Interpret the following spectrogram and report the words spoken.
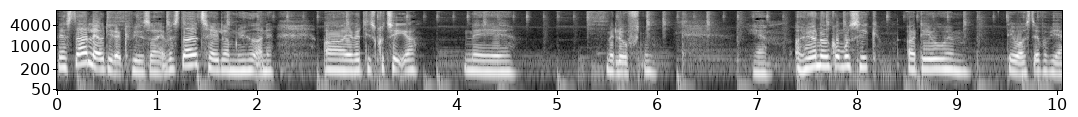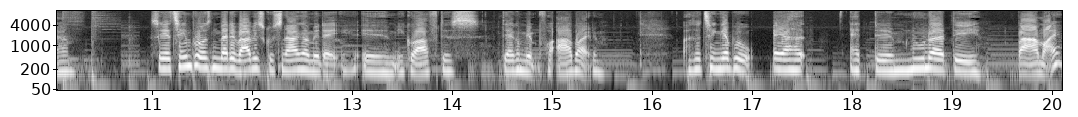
jeg stadig lave de der quizzer. Jeg vil stadig tale om nyhederne. Og jeg vil diskutere med, med luften. Ja, og høre noget god musik. Og det er jo, øh, det er jo også derfor, vi er her. Så jeg tænkte på, sådan, hvad det var, vi skulle snakke om i dag, øh, i går aftes, da jeg kom hjem fra arbejde. Og så tænkte jeg på, at, jeg havde, at øh, nu når det bare er mig,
